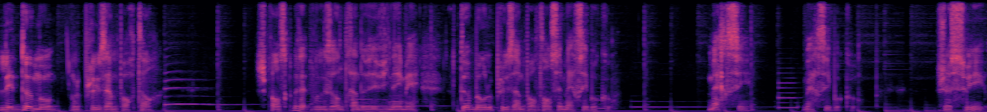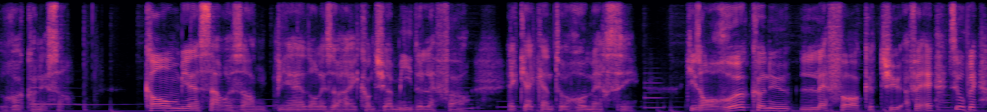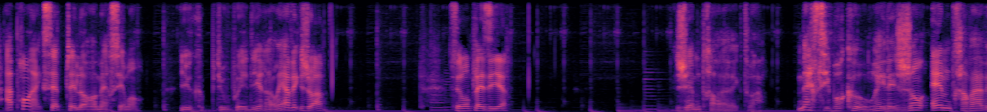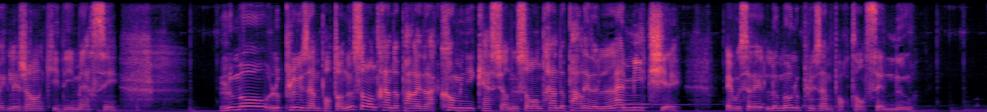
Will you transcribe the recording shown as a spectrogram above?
Les deux mots le plus important. Je pense que peut-être vous êtes en train de deviner, mais le deux mots le plus important, c'est merci beaucoup. Merci. Merci beaucoup. Je suis reconnaissant. Combien ça résonne bien dans les oreilles quand tu as mis de l'effort et quelqu'un te remercie. Qu'ils ont reconnu l'effort que tu as fait. S'il vous plaît, apprends à accepter le remerciement. Vous pouvez dire, oui, avec joie. C'est mon plaisir. J'aime travailler avec toi. Merci beaucoup. Oui, les gens aiment travailler avec les gens qui disent merci. Le mot le plus important, nous sommes en train de parler de la communication, nous sommes en train de parler de l'amitié. Et vous savez, le mot le plus important, c'est nous.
